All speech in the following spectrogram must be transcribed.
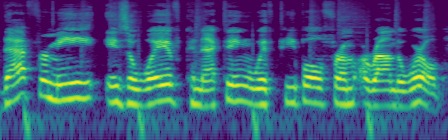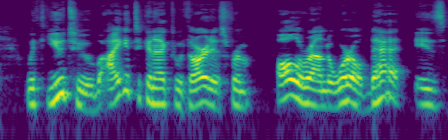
that for me is a way of connecting with people from around the world. With YouTube, I get to connect with artists from all around the world. That is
